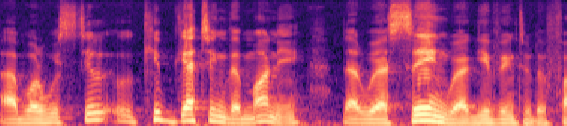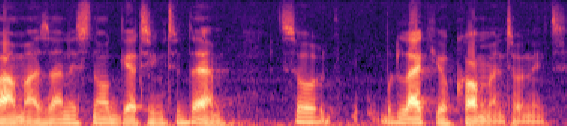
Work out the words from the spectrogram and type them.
Uh, but we still keep getting the money that we are saying we are giving to the farmers and it's not getting to them. So would like your comment on it.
